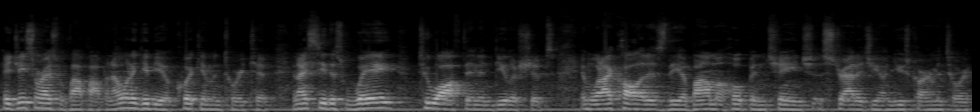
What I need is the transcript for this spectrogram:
Hey, Jason Rice with Lot Pop, and I want to give you a quick inventory tip. And I see this way too often in dealerships. And what I call it is the Obama hope and change strategy on used car inventory.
